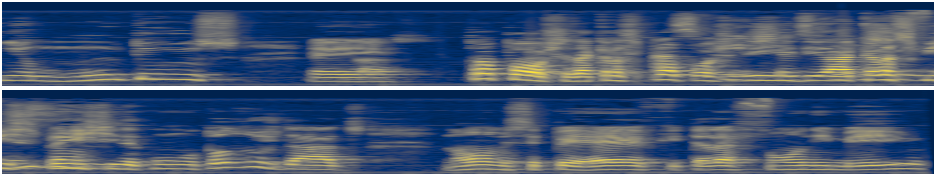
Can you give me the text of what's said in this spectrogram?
tinha muitos é, propostas, aquelas propostas de, fichas de- aquelas preenchidas. fichas preenchidas com todos os dados, nome, CPF, telefone, e-mail,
